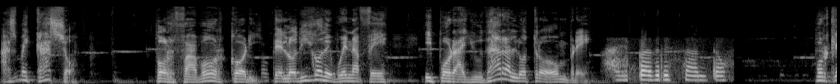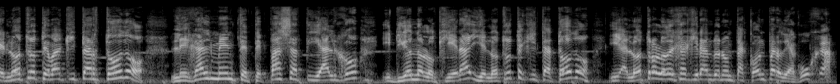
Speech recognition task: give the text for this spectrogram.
Hazme caso. Por favor, Cory. Te lo digo de buena fe. Y por ayudar al otro hombre. Ay, Padre Santo. Porque el otro te va a quitar todo. Legalmente te pasa a ti algo y Dios no lo quiera y el otro te quita todo. Y al otro lo deja girando en un tacón, pero de aguja.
